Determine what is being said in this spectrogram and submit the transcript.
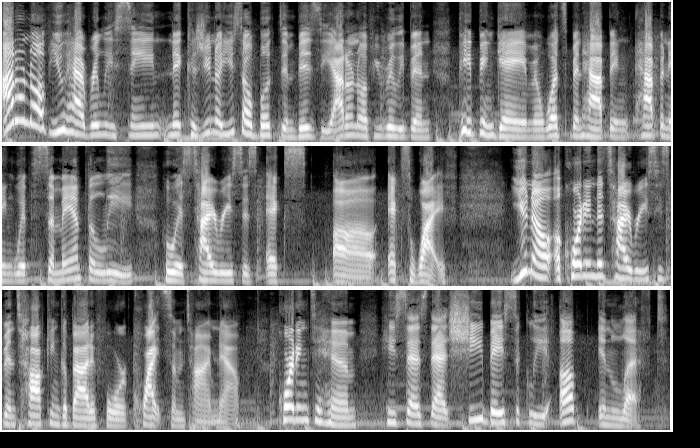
I don't know if you have really seen Nick, because you know you're so booked and busy. I don't know if you've really been peeping game and what's been happening happening with Samantha Lee, who is Tyrese's ex uh, ex wife. You know, according to Tyrese, he's been talking about it for quite some time now. According to him, he says that she basically up and left.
